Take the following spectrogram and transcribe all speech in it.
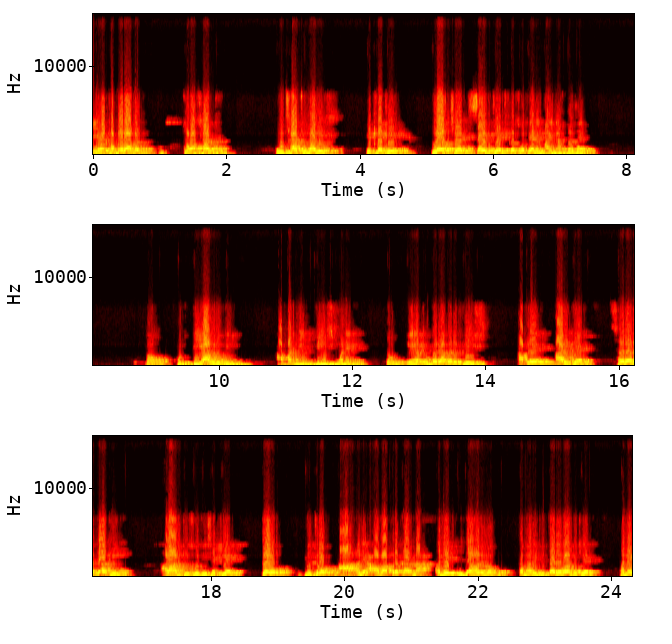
એફ બરાબર ચોસઠ ઓછા ચુમ્માલીસ એટલે કે પ્લસ છે, સાઈડ ચેન્જ કરશો ત્યારે માઇનસ થશે. તો ખૂટતી આવૃત્તિ આપણને વીસ મળે, તો એફ બરાબર વીસ આપણે આ રીતે સરળતાથી આરામથી શોધી શકીએ. તો મિત્રો, આ અને આવા પ્રકારના અનેક ઉદાહરણો તમારે જોતા રહેવાનું છે. અને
